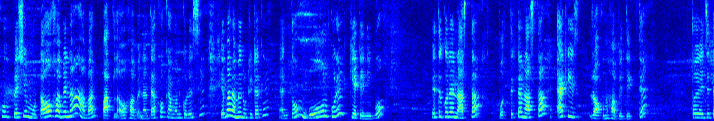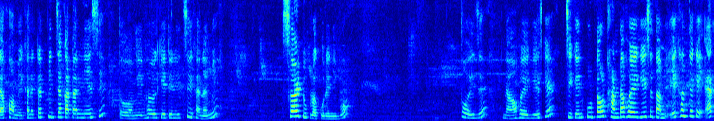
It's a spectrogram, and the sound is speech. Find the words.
খুব বেশি মোটাও হবে না, আবার পাতলাও হবে না। দেখো কেমন করেছি। এবার আমি রুটিটাকে একদম গোল করে কেটে নিব। এতে করে নাস্তা, প্রত্যেকটা নাস্তা একই রকম হবে দেখতে। তো এই যে দেখো, আমি এখানে একটা পিৎজা কাটার নিয়েছি। তো আমি এভাবে কেটে নিচ্ছি। এখানে আমি ছয় টুকরা করে নিব। তো এই যে নেওয়া হয়ে গিয়েছে। চিকেন পুরটাও ঠান্ডা হয়ে গিয়েছে, তো আমি এখান থেকে এক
